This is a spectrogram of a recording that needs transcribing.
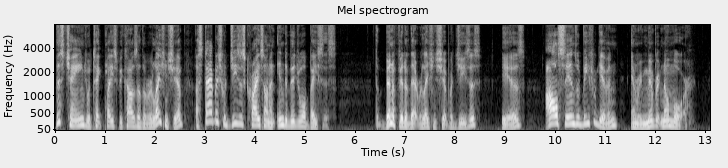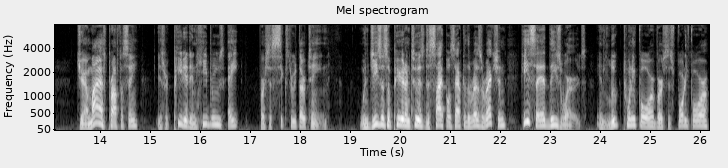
This change would take place because of the relationship established with Jesus Christ on an individual basis. The benefit of that relationship with Jesus is all sins would be forgiven and remembered no more. Jeremiah's prophecy is repeated in Hebrews 8 verses 6 through 13. When Jesus appeared unto his disciples after the resurrection, he said these words in Luke 24, verses 44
